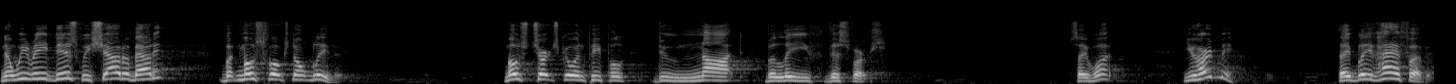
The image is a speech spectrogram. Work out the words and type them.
Now we read this, we shout about it, but most folks don't believe it. Most church going people do not believe this verse. Say what? You heard me. They believe half of it.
